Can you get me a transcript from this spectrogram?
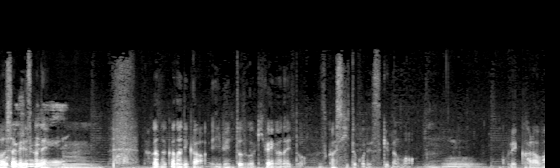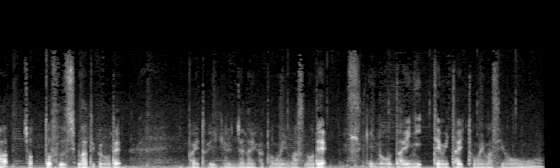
私だけですかね。うん。なかなか何かイベントとか機会がないと難しいとこですけども、うんうん、これからはちょっと涼しくなってくるので、ぱい取りいけるんじゃないかと思いますので、次のお題に行ってみたいと思いますよ。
